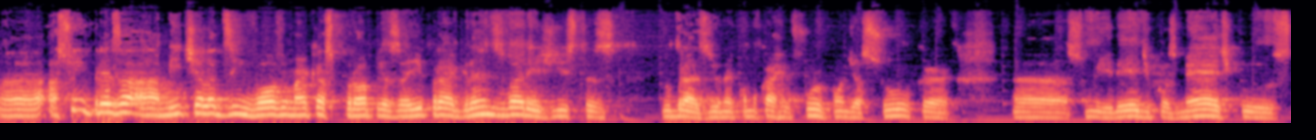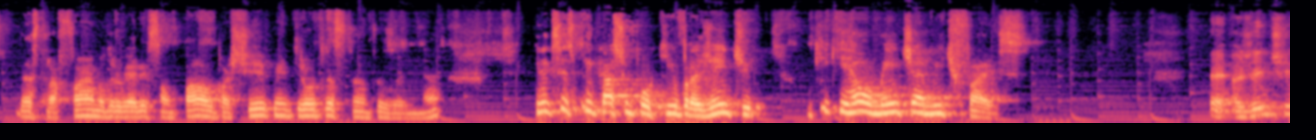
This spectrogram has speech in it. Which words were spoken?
Uh, a sua empresa, a MIT, ela desenvolve marcas próprias aí para grandes varejistas do Brasil, né? Como Carrefour, Pão de Açúcar, uh, de Cosméticos, Destra Farma, Drogaria São Paulo, Pacheco, entre outras tantas aí, né? Queria que você explicasse um pouquinho para a gente o que, que realmente a MIT faz. É, a gente,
